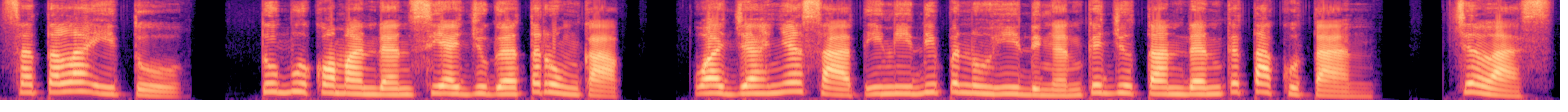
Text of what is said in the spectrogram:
Setelah itu, tubuh Komandan Sia juga terungkap. Wajahnya saat ini dipenuhi dengan kejutan dan ketakutan. Jelas,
